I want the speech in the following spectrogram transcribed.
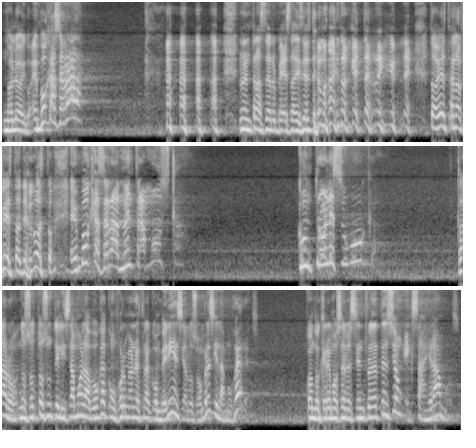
No le oigo. En boca cerrada. no entra cerveza, dice este maestro, que terrible. Todavía está en la fiesta de agosto. En boca cerrada no entra mosca. Controle su boca. Claro, nosotros utilizamos la boca conforme a nuestra conveniencia, los hombres y las mujeres. Cuando queremos ser el centro de atención, exageramos.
